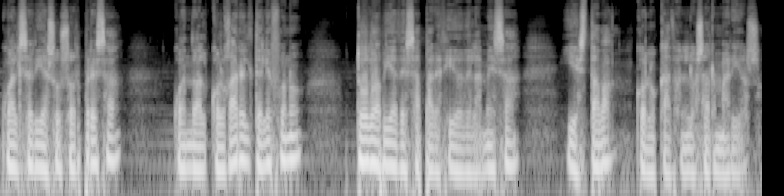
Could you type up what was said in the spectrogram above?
¿Cuál sería su sorpresa cuando al colgar el teléfono todo había desaparecido de la mesa y estaba colocado en los armarios?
